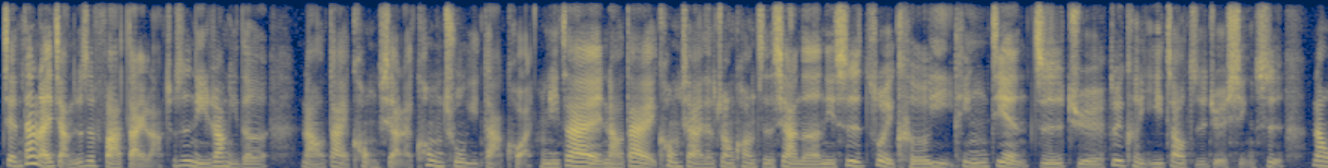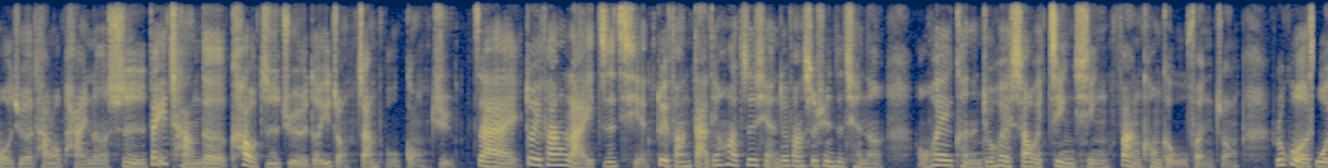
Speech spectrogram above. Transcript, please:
简单来讲就是发呆啦，就是你让你的。脑袋空下来，空出一大块。你在脑袋空下来的状况之下呢，你是最可以听见直觉，最可以依照直觉行事。那我觉得塔罗牌呢，是非常的靠直觉的一种占卜工具。在对方来之前，对方打电话之前，对方视讯之前呢，我会可能就会稍微静心放空个五分钟。如果我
